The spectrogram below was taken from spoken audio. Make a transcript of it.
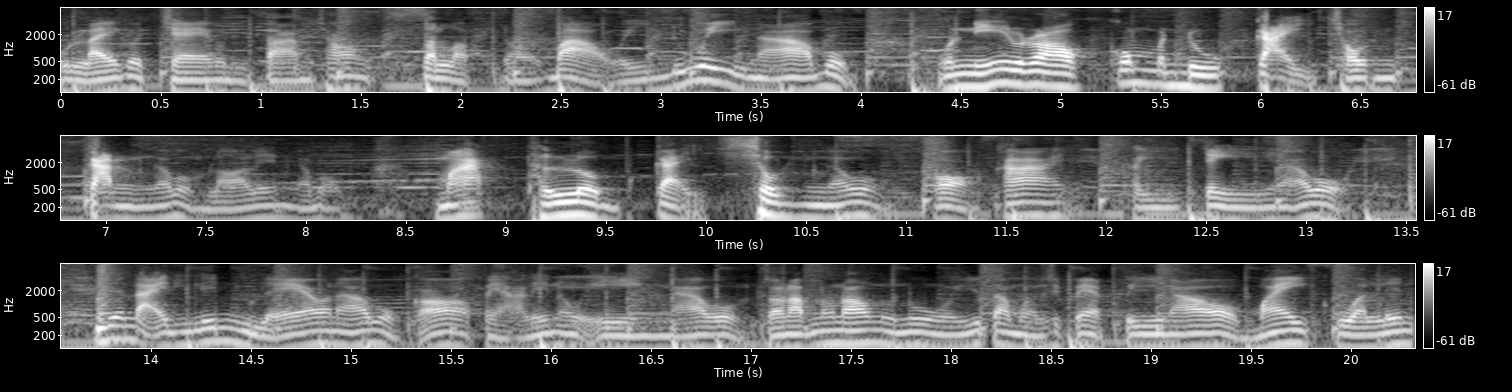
กดไลค์กดแชร์กดติดตามช่องสลัดหนองบ่าวไว้ด้วยนะผมวันนี้เราก็มาดูไก่ชนกันครับผมล้อเล่นครับผม มาถล่มไก่ชนครับผมของค่ายพีจีนะครับผมพี่ท่านใดที่เล่นอยู่แล้วนะครับผมก็ไปหาเล่นเอาเองนะครับผมสำหรับน้องๆหนูๆอายุต่ำกว่า18 ปีนะบผมไม่ควรเล่น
